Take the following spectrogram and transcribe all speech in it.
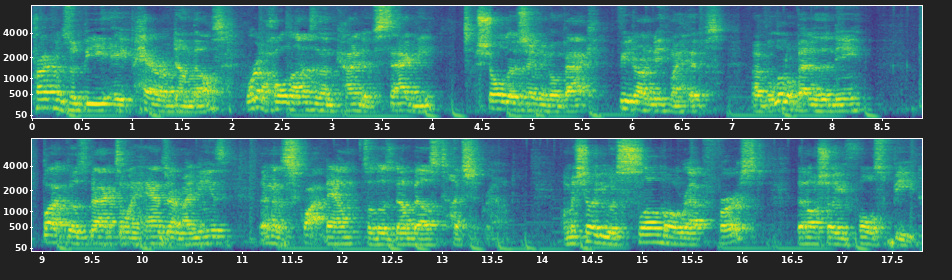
preference would be a pair of dumbbells. We're gonna hold on to them kind of saggy. Shoulders are gonna go back, feet are underneath my hips. I have a little bend of the knee, butt goes back till my hands are at my knees. Then I'm gonna squat down so those dumbbells touch the ground. I'm gonna show you a slow-mo rep first, then I'll show you full speed.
